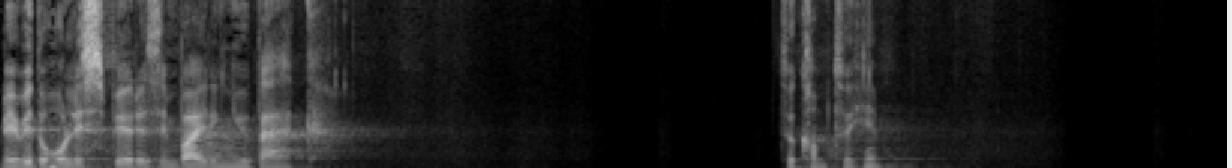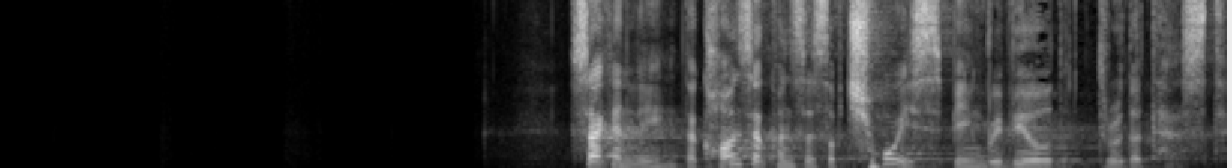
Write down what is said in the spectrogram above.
Maybe the Holy Spirit is inviting you back to come to Him. Secondly, the consequences of choice being revealed through the test.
